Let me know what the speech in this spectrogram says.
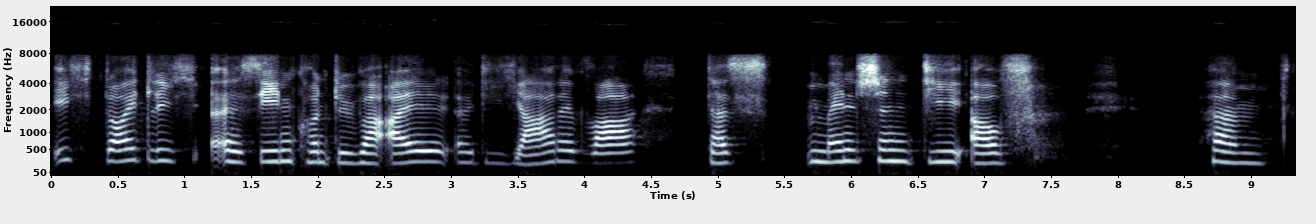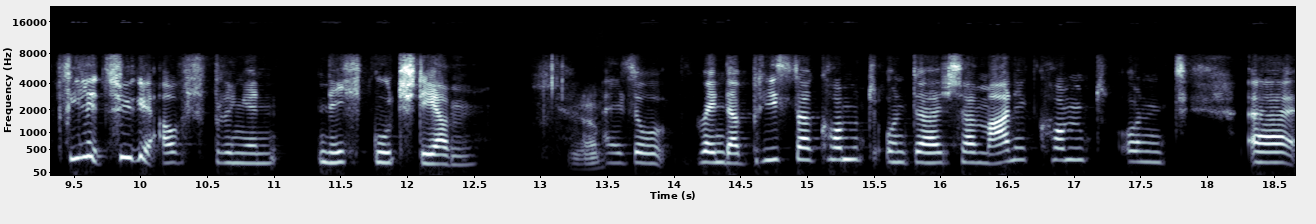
ich deutlich äh, sehen konnte über all äh, die Jahre, war, dass Menschen, die auf ähm, viele Züge aufspringen, nicht gut sterben. Ja. Also wenn der Priester kommt und der Schamane kommt und äh,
